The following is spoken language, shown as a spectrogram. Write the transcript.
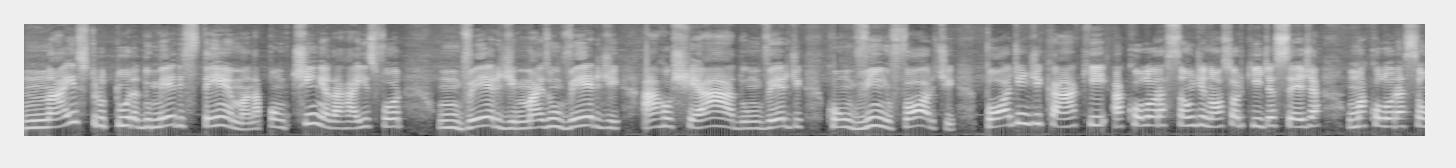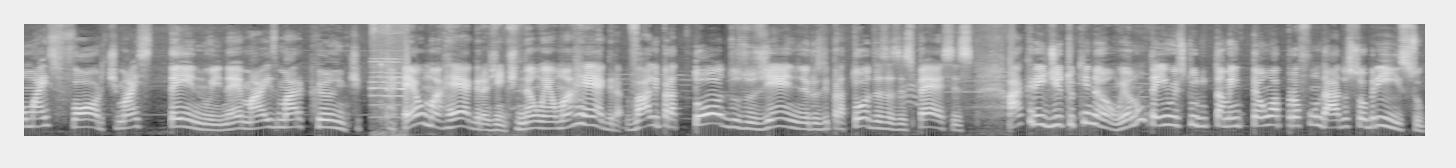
na estrutura do meristema, na pontinha da raiz, for um verde, mais um verde arroxeado, um verde com um vinho forte, pode indicar que a coloração de nossa orquídea seja uma coloração mais forte, mais tênue, né, mais marcante. É uma regra, gente? Não é uma regra. Vale para todos os gêneros e para todas as espécies? Acredito que não. Eu não tenho um estudo também tão aprofundado sobre isso.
